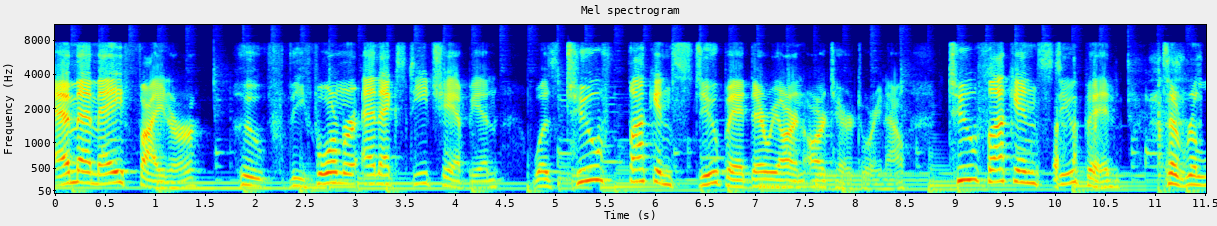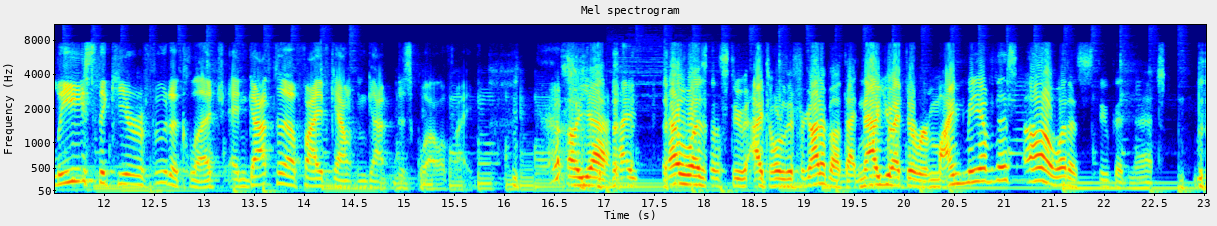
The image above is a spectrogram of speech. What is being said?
MMA fighter, who the former NXT champion, was too fucking stupid. There we are in our territory now. Too fucking stupid to release the Kirifuda clutch and got to a five count and got disqualified. Oh yeah, I, that was a stupid. I totally forgot about that. Now you had to remind me of this. Oh, what a stupid match.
